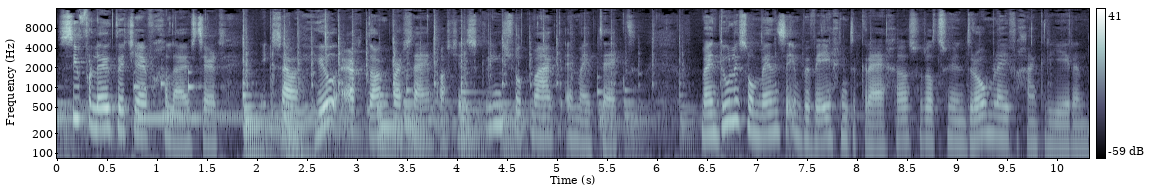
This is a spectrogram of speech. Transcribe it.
Super leuk dat je hebt geluisterd. Ik zou heel erg dankbaar zijn als je een screenshot maakt en mij tagt. Mijn doel is om mensen in beweging te krijgen, zodat ze hun droomleven gaan creëren.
